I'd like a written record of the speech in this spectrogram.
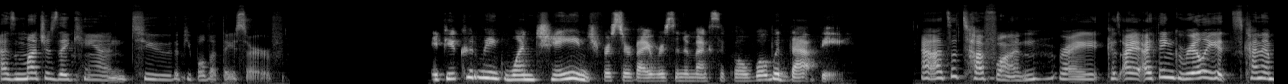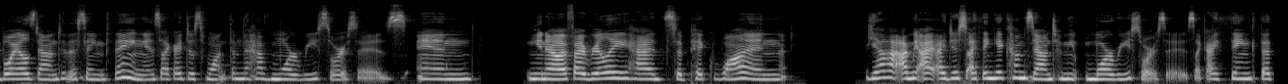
as much as they can to the people that they serve. If you could make one change for survivors in New Mexico, what would that be? Uh, that's a tough one, right? Because I, I think really it's kind of boils down to the same thing. Is like I just want them to have more resources. And, you know, if I really had to pick one, yeah, I mean, I, I just I think it comes down to me, more resources. Like I think that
